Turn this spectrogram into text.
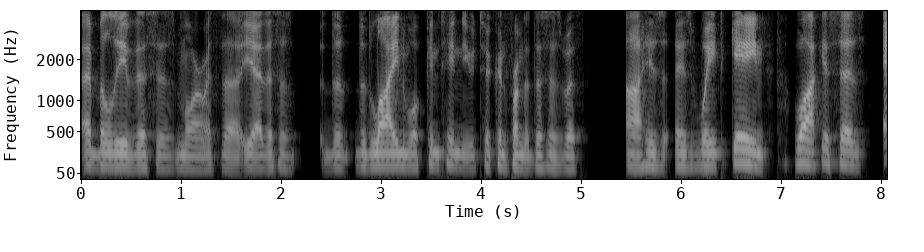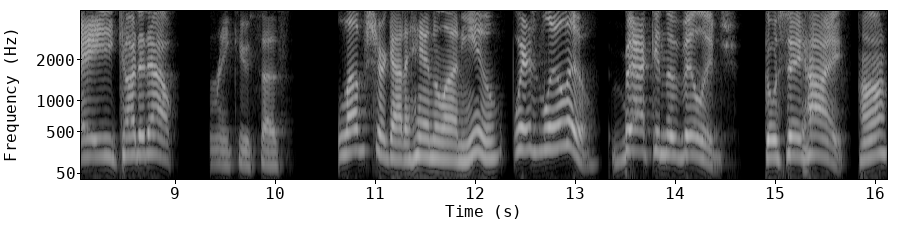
I believe this is more with the yeah. This is the the line will continue to confirm that this is with uh his his weight gain. Wakka says, "Hey, cut it out." Rikku says, "Love sure got a handle on you. Where's Lulu?" Back in the village. Go say hi, huh?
